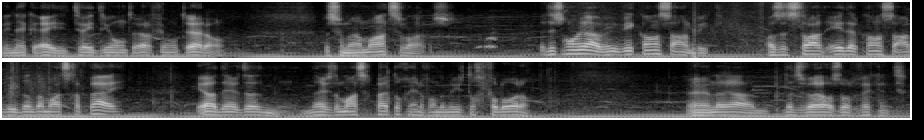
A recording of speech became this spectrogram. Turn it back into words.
Die denken, hé, hey, die 200, 300 euro, 400 euro. Dat is een maandsalaris. Het is gewoon ja, wie, wie kansen aanbiedt. Als de straat eerder kansen aanbiedt dan de maatschappij, ja, dan, heeft de, de maatschappij toch een of andere manier toch verloren. En uh, ja, dat is wel heel zorgwekkend.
